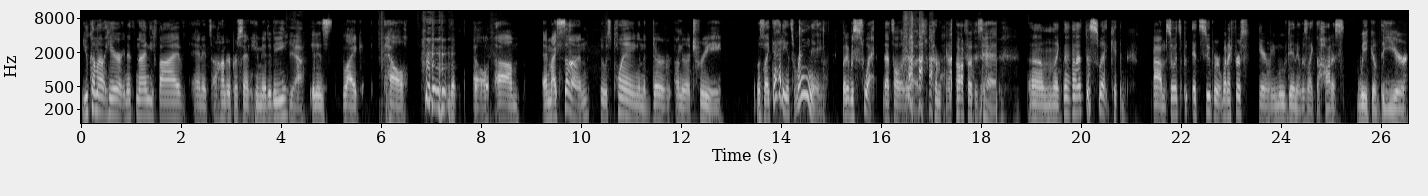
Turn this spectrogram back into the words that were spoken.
You come out here and it's 95 and it's 100% humidity. Yeah. It is like hell. Hell. Um, and my son, who was playing in the dirt under a tree, was like, "Daddy, it's raining," but it was sweat. That's all it was coming off of his head. Um, like, no, that's just sweat, kid. Um, so it's it's super. When I first here and we moved in, it was like the hottest week of the year,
